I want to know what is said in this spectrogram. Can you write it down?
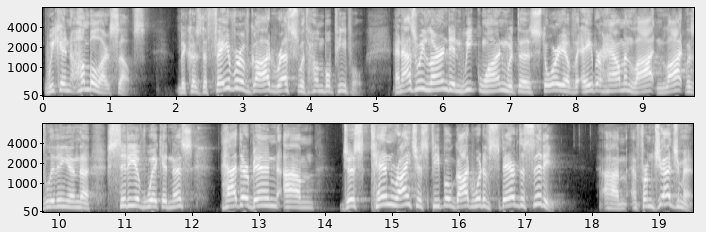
we can humble ourselves because the favor of God rests with humble people. And as we learned in week one with the story of Abraham and Lot, and Lot was living in the city of wickedness, had there been um, just 10 righteous people, God would have spared the city um, from judgment.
